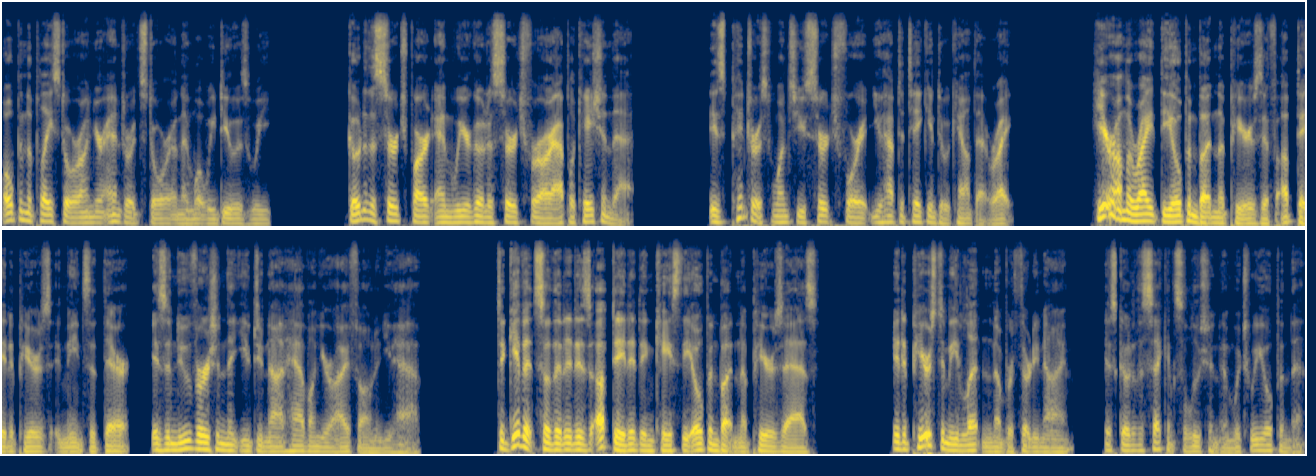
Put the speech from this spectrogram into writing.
Open the Play Store on your Android store and then what we do is we go to the search part and we are going to search for our application that is Pinterest. Once you search for it you have to take into account that right. Here on the right the open button appears. If update appears it means that there is a new version that you do not have on your iPhone and you have to give it so that it is updated in case the open button appears as it appears to me let number 39. Let's go to the second solution in which we open the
